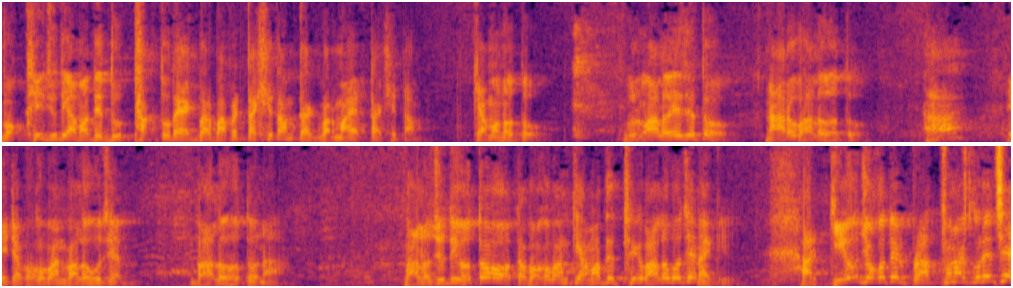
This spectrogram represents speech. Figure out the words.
পক্ষেই যদি আমাদের দুধ থাকতো তো একবার বাপেরটা খেতাম তো একবার মায়েরটা খেতাম। কেমন হতো? গোলমাল হয়ে যেত না আরও ভালো হতো? হ্যাঁ? এটা ভগবান ভালো বোঝেন। ভালো হতো না। ভালো যদি হতো তা ভগবান কি আমাদের থেকে ভালো বোঝে নাকি? আর কেউ জগতের প্রার্থনা করেছে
